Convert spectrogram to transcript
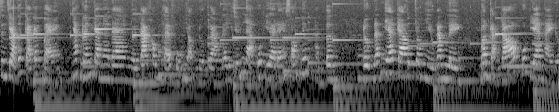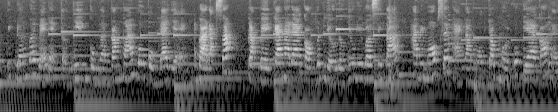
Xin chào tất cả các bạn. Nhắc đến Canada, người ta không thể phủ nhận được rằng đây chính là quốc gia đáng sống nhất hành tinh, được đánh giá cao trong nhiều năm liền. Bên cạnh đó, quốc gia này được biết đến với vẻ đẹp tự nhiên cùng nền văn hóa vô cùng đa dạng và đặc sắc. Đặc biệt, Canada còn vinh dự được Universitas 21 xếp hạng là một trong 10 quốc gia có hệ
